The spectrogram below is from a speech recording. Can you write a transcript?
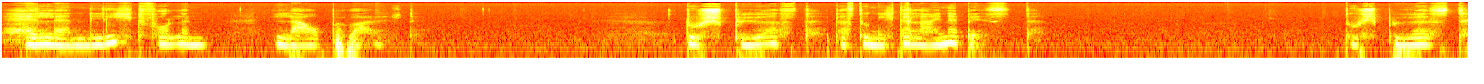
hellen, lichtvollen Laubwald. Du spürst, dass du nicht alleine bist. Du spürst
